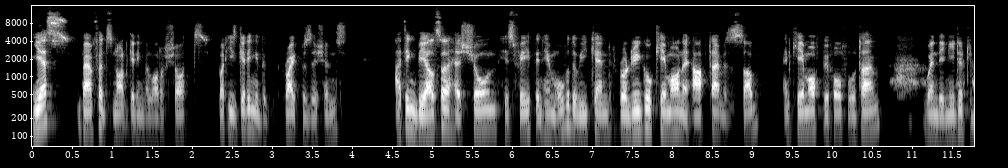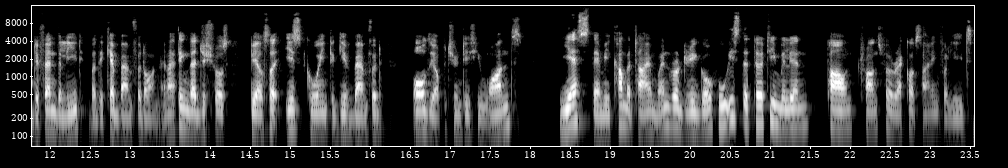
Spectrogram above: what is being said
Yes, Bamford's not getting a lot of shots, but he's getting in the right positions. I think Bielsa has shown his faith in him over the weekend. Rodrigo came on at halftime as a sub and came off before full time when they needed to defend the lead, but they kept Bamford on. And I think that just shows Bielsa is going to give Bamford all the opportunities he wants. Yes, there may come a time when Rodrigo, who is the 30 million pound transfer record signing for Leeds,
